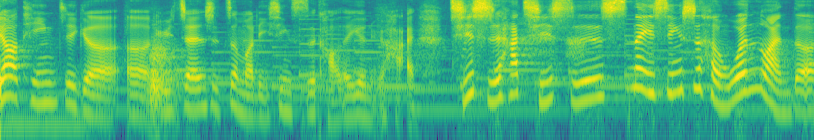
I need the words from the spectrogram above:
要听这个，呃，于真是这么理性思考的一个女孩，其实她其实内心是很温暖的。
